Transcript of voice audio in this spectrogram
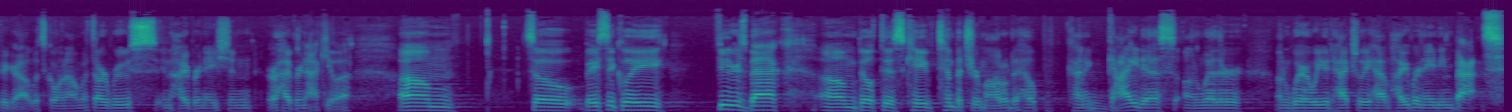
figure out what's going on with our roosts in hibernation or hibernacula. Um, so basically, a few years back, um, built this cave temperature model to help kind of guide us on whether on where we would actually have hibernating bats.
